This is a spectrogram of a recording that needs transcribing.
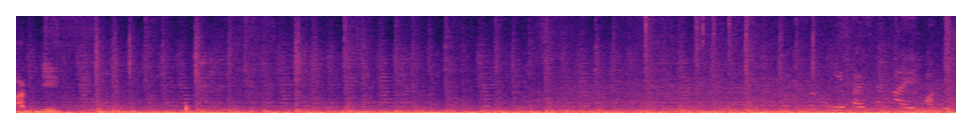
ตัดอีก ตรงนี้ไปเส้นในหัวติด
